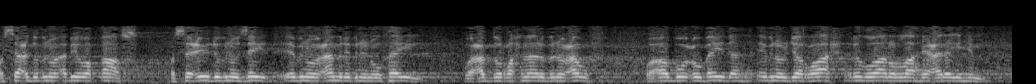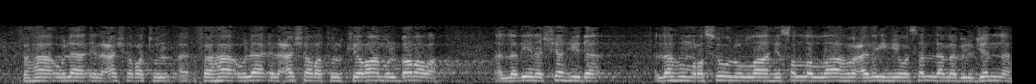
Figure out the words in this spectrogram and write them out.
وسعد بن أبي وقاص وسعيد بن زيد بن عمرو بن نفيل وعبد الرحمن بن عوف وأبو عبيدة بن الجراح رضوان الله عليهم. فهؤلاء العشرة, فهؤلاء العشرة الكرام البررة الذين شهد لهم رسول الله صلى الله عليه وسلم بالجنة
